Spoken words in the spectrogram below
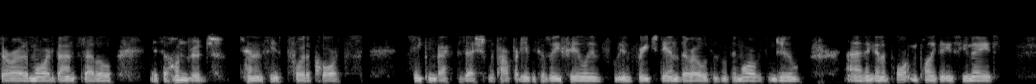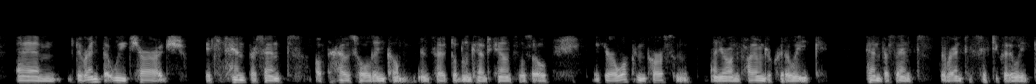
they're at a more advanced level. It's 100 tenancies before the courts seeking back possession of property because we feel we've we've reached the end of the road. There's nothing more we can do. And I think an important point that be made. Um, the rent that we charge, it's 10% of the household income in South Dublin County Council. So if you're a working person and you're on 500 quid a week, 10%, the rent is 50 quid a week.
